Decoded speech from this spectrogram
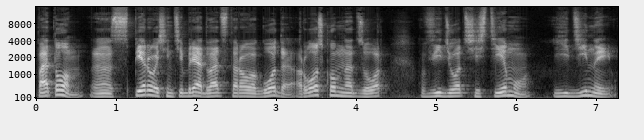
Потом, э, с 1 сентября 2022 года Роскомнадзор введет систему единой,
